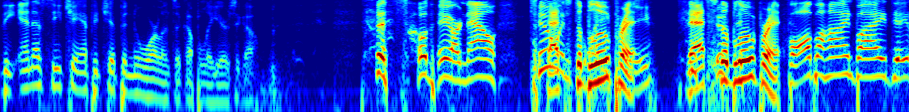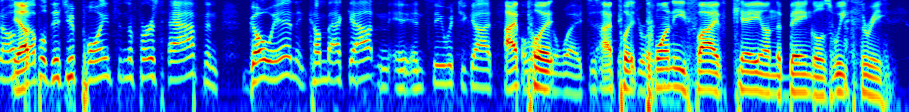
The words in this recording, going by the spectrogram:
The NFC Championship in New Orleans a couple of years ago. so they are now two. That's the blueprint. That's the blueprint. Fall behind by you know yep. double digit points in the first half and go in and come back out and, and see what you got. I put I put twenty five k on the Bengals week three.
